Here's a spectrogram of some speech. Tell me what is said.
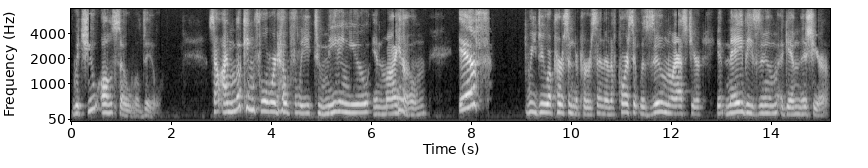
which you also will do. So I'm looking forward, hopefully, to meeting you in my home. If we do a person to person, and of course it was Zoom last year, it may be Zoom again this year.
